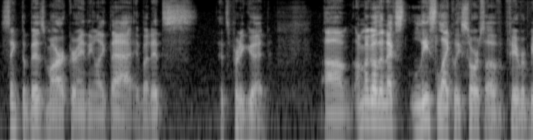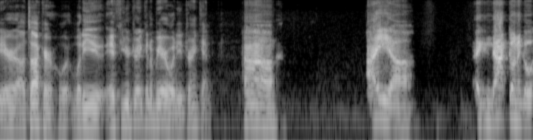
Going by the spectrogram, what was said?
Sink the Bismarck or anything like that, but it's it's pretty good. Um, I'm gonna go the next least likely source of favorite beer. Uh, Tucker, what, what do you if you're drinking a beer? What are you drinking? Um, I uh, I'm not going to go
